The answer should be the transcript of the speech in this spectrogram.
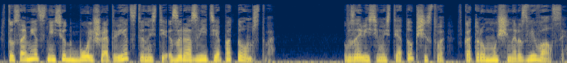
что самец несет больше ответственности за развитие потомства. В зависимости от общества, в котором мужчина развивался,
